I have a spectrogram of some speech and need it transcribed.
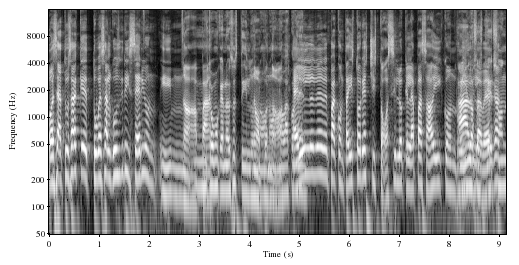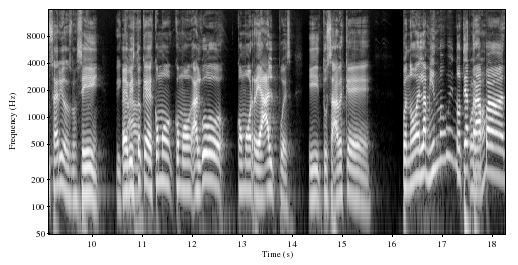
O sea, tú sabes que tú ves al Gus Gris serio y no, Mm, pa. Como que no es su estilo. No, pues no. va con él. él, para contar historias chistosas y lo que le ha pasado ahí con ruido Ah, y los la sketches verga. son serios. Los... Sí. Y He cada- visto que es como, como algo como real, pues. Y tú sabes que. Pues no es la misma, güey. No te Pues no. atrapa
